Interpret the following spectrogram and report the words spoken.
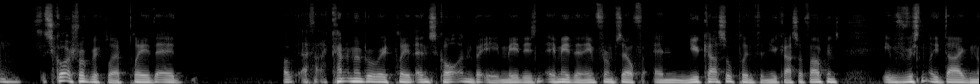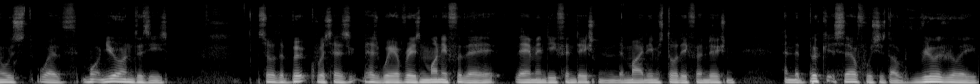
Mhm. The Scottish rugby player played. Uh, I, can't remember where he played in Scotland, but he made his he made a name for himself in Newcastle, playing for the Newcastle Falcons. He was recently diagnosed with motor neuron disease. So the book was his his way of raising money for the the MND Foundation and the My Name's Doddy Foundation. And the book itself was just a really, really,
